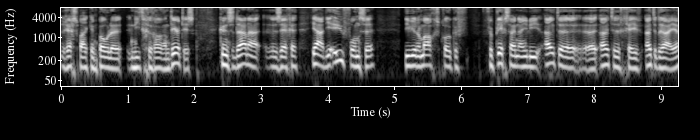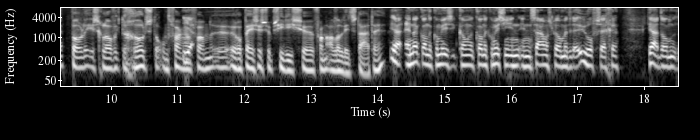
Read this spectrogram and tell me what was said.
rechtspraak in Polen niet gegarandeerd is... kunnen ze daarna zeggen, ja, die EU-fondsen die we normaal gesproken verplicht zijn aan jullie uit te, uit te, geven, uit te draaien. Polen is geloof ik de grootste ontvanger ja. van uh, Europese subsidies uh, van alle lidstaten. Hè? Ja, en dan kan de commissie, kan, kan de commissie in, in samenspel met de EU-hof zeggen... ja, dan,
